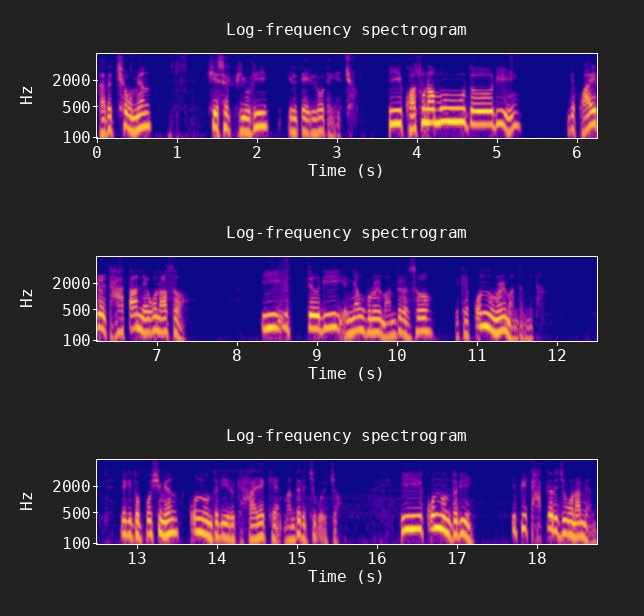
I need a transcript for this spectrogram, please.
가득 채우면 희석 비율이 1대1로 되겠죠. 이 과수나무들이 이제 과일을 다 따내고 나서 이 잎들이 영양분을 만들어서 이렇게 꽃눈을 만듭니다. 여기도 보시면 꽃눈들이 이렇게 하얗게 만들어지고 있죠. 이 꽃눈들이 잎이 다 떨어지고 나면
